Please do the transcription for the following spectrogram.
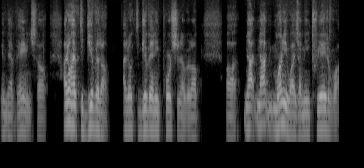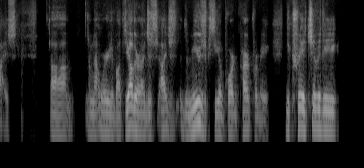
in that vein. So I don't have to give it up. I don't have to give any portion of it up. Uh, not not money wise. I mean creative wise. Um, I'm not worried about the other. I just, I just, the music's the important part for me. The creativity,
